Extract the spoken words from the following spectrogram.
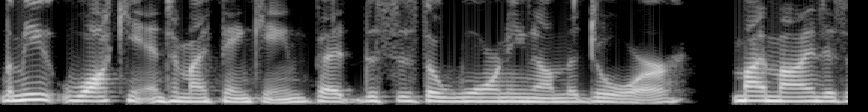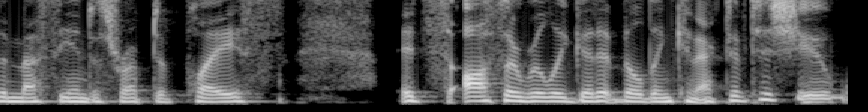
let me walk you into my thinking, but this is the warning on the door. My mind is a messy and disruptive place. It's also really good at building connective tissue,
